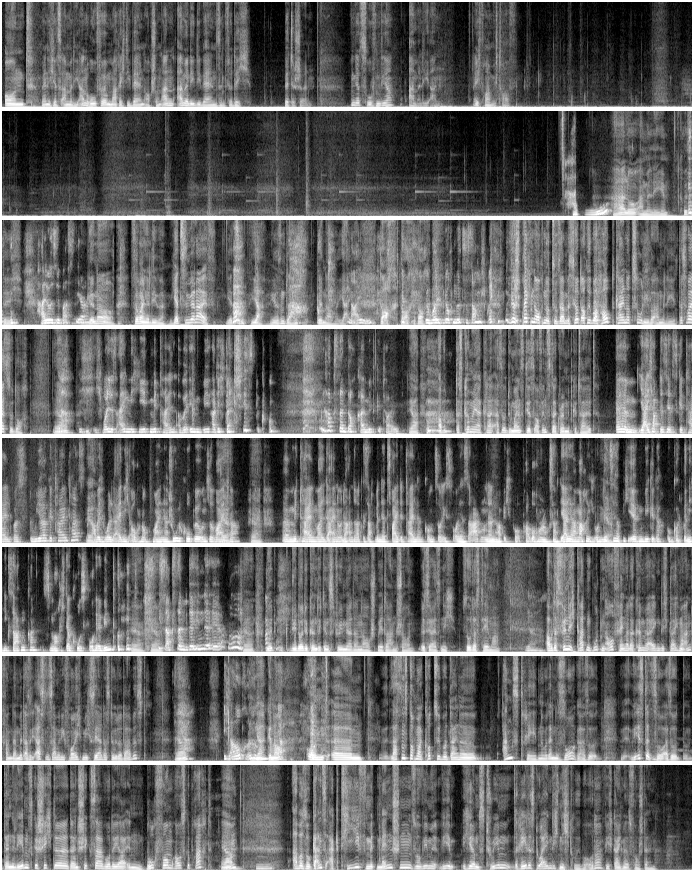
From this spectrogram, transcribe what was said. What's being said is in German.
Und wenn ich jetzt Amelie anrufe, mache ich die Wellen auch schon an. Amelie, die Wellen sind für dich. Bitteschön. Und jetzt rufen wir Amelie an. Ich freue mich drauf. Hallo. Hallo Amelie, grüß dich. Hallo Sebastian. Genau. So meine Liebe, jetzt sind wir live. Jetzt, ja, wir sind live. Ach, genau. Ja, Nein. Doch, doch, doch. Wir wollten doch nur zusammen sprechen. Wir sprechen auch nur zusammen. Es hört auch überhaupt keiner zu, liebe Amelie. Das weißt du doch. Ja, Ja. ich, ich wollte es eigentlich jedem mitteilen, aber irgendwie hatte ich dann Schiss bekommen und habe es dann doch keinem mitgeteilt. Ja, aber das können wir ja klar. Also, du meinst, dir ist auf Instagram mitgeteilt? Ähm, ja, ich habe das jetzt geteilt, was du ja geteilt hast, Ja. aber ich wollte eigentlich auch noch meiner Schulgruppe und so weiter Ja. Äh, mitteilen, weil der eine oder andere hat gesagt, wenn der zweite Teil dann kommt, soll ich es vorher sagen. Und dann habe ich vor ein paar Wochen noch gesagt, ja, ja, mache ich. Und Ja. jetzt habe ich irgendwie gedacht, oh Gott, wenn ich nichts sagen kann, mache ich da groß vorher Wind. Ja, ja. Ich sag's dann wieder hinterher. Oh. Ja, die Leute können sich den Stream ja dann auch später anschauen. Ist ja jetzt nicht so das Thema. Ja. Aber das finde ich gerade einen guten Aufhänger, da können wir eigentlich gleich mal anfangen damit. Also erstens, Amelie, freue ich mich sehr, dass du wieder da bist. Ja, Ich auch. ähm, ja genau. ja. Und ähm, lass uns doch mal kurz über deine Angst reden, über deine Sorge. Also, wie ist das so? Also, deine Lebensgeschichte, dein Schicksal wurde ja in Buchform rausgebracht, ja. Mhm. Aber so ganz aktiv mit Menschen, so wie, wie hier im Stream, redest du eigentlich nicht drüber, oder? Wie kann ich mir das vorstellen?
